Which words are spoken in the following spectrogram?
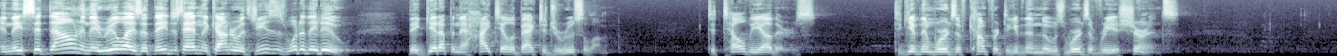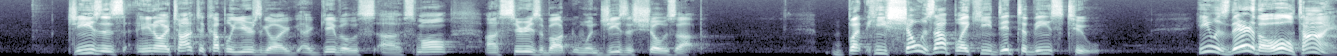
And they sit down and they realize that they just had an encounter with Jesus. What do they do? They get up and they hightail it back to Jerusalem to tell the others, to give them words of comfort, to give them those words of reassurance. Jesus, you know, I talked a couple years ago, I, I gave a, small uh, series about when Jesus shows up. But he shows up like he did to these two. He was there the whole time.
